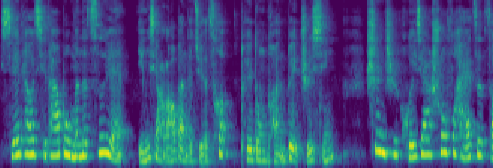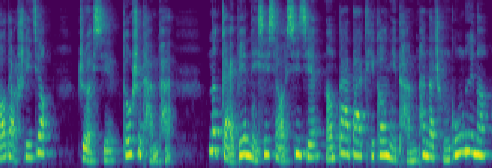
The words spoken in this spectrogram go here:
协调其他部门的资源，影响老板的决策，推动团队执行，甚至回家说服孩子早点睡觉，这些都是谈判。那改变哪些小细节能大大提高你谈判的成功率呢？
